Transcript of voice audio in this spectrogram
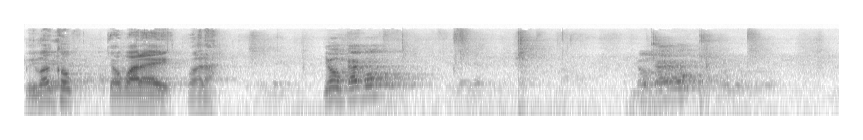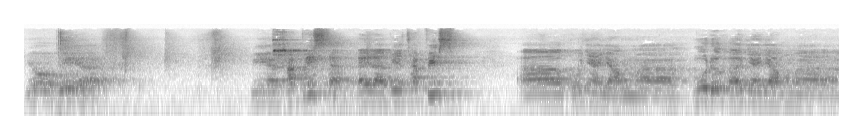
bị mất khúc cho qua đây qua là vô cái bút. Vô cái bút. Vô bia. Bia Tapis à. Đây là bia Tapis à, của nhà dòng à, mua được ở nhà dòng à,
